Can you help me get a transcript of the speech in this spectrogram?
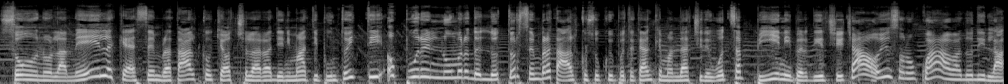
Sono la mail che è sembratalco radioanimati.it oppure il numero del dottor Sembratalco su cui potete anche mandarci dei whatsappini per dirci ciao io sono qua vado di là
